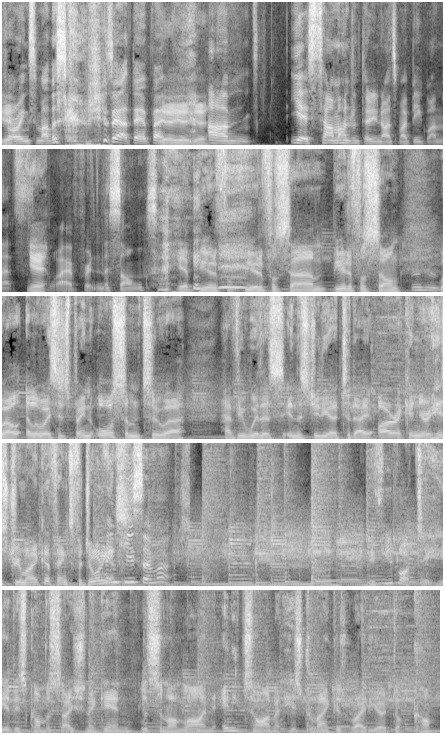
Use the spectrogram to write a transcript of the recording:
Yeah. throwing some other scriptures out there. But Yeah, yeah, yeah. Um, yes, Psalm 139 is my big one. That's Yeah. why I've written the song. So. yeah, beautiful, beautiful psalm, beautiful song. Mhm. Well, Eloise, it's been awesome to uh, have you with us in the studio today. I reckon you're a history maker. Thanks for joining Thank us. Thank you so much. If you'd like to hear this conversation again, listen online anytime at historymakersradio.com.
